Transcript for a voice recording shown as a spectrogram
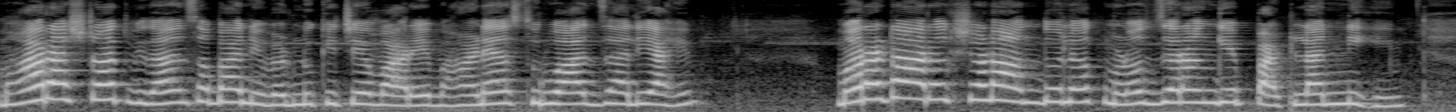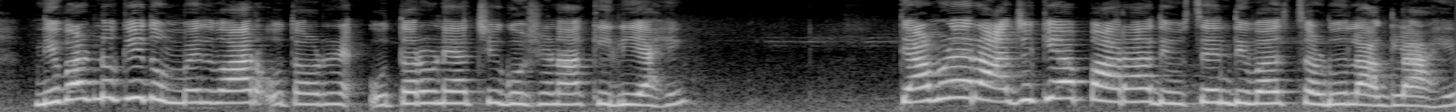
महाराष्ट्रात विधानसभा निवडणुकीचे वारे वाहण्यास सुरुवात झाली आहे. मराठा आरक्षण आंदोलक मनोज जरांगे पाटलांनीही निवडणुकीत उमेदवार उतरण्या उतरवण्याची घोषणा केली आहे. त्यामुळे राजकीय पारा दिवसेंदिवस चढू लागला आहे.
